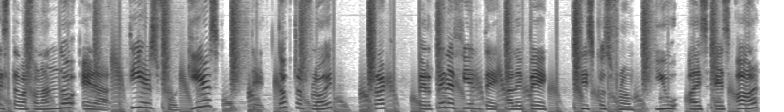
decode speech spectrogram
Estaba sonando era Tears for Gears de Dr. Floyd, track perteneciente al EP Discos from USSR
